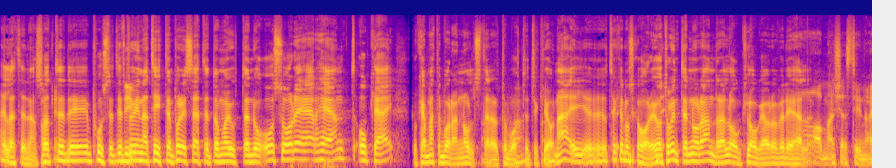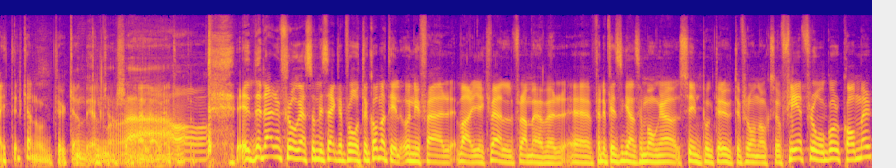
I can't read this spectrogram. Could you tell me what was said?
hela tiden. Så Okej. att det är positivt Det- att vinna titeln på det sättet de har gjort ändå. Och så har det här hänt, okej. Då kan man inte bara nollställa och ta bort det tycker jag. Nej, jag tycker de ska ha det. Jag tror inte några andra lag klagar över det heller. Ja, Manchester United kan nog tycka en del kanske. Eller. Eh, Det där är en fråga som vi säkert får återkomma till ungefär varje kväll framöver. eh, För det finns ganska många synpunkter utifrån också. Fler frågor kommer.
